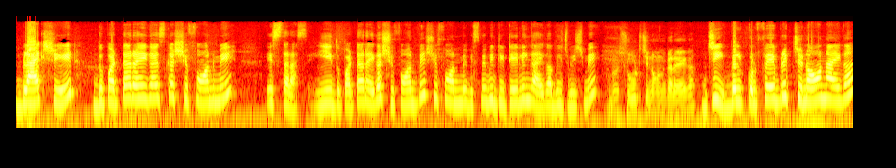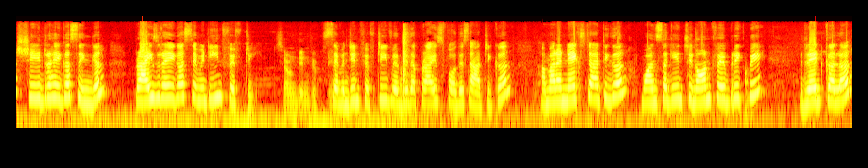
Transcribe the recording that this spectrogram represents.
black shade dupatta रहेगा इसका शिफॉन में। इस तरह से। ये दुपट्टा रहेगा शिफॉन पे। शिफॉन में इसमें भी डिटेलिंग आएगा बीच बीच में सूट चिनौन का रहेगा? जी बिल्कुल। फैब्रिक चिनॉन आएगा। शेड रहेगा सिंगल प्राइस रहेगा 1750 1750 1750 will be the price for this article हमारा next article once again chinon fabric पे। रेड कलर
